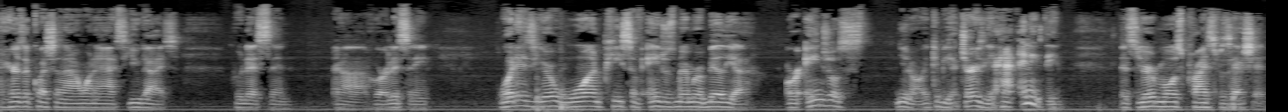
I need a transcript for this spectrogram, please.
Here's a question that I want to ask you guys who listen, uh, who are listening. What is your one piece of Angels memorabilia or Angels you know, it could be a jersey, a hat, anything. It's your most prized possession.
